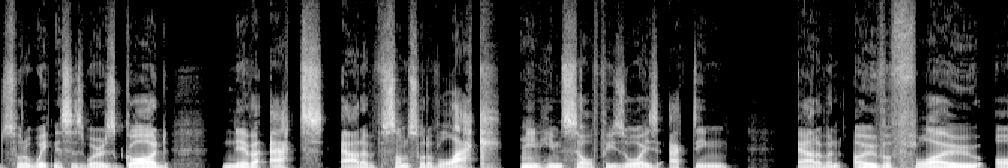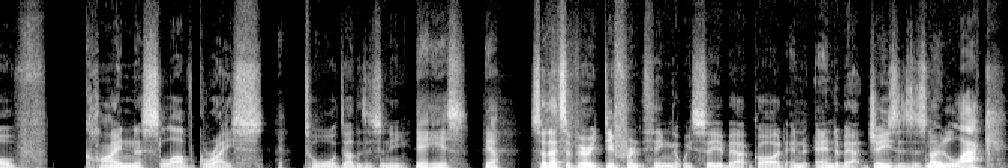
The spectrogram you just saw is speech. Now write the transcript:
sort of weaknesses. Whereas God never acts out of some sort of lack Mm. in himself, He's always acting out of an overflow of kindness, love, grace Yep. towards others, isn't he? Yeah, he is. Yeah. So that's a very different thing that we see about God and, and about Jesus. There's no lack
